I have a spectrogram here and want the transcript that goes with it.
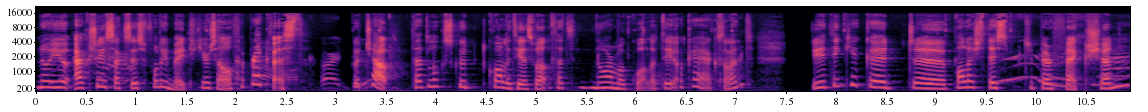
No, you actually successfully made yourself a breakfast. Good job. That looks good quality as well. That's normal quality. Okay, excellent. Do you think you could uh, polish this to perfection?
